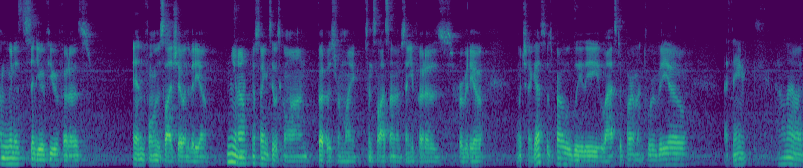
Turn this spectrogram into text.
I'm gonna send you a few photos in the form of a slideshow in the video. You know, just so you can see what's going on. Photos from like since the last time I've sent you photos or video which I guess was probably the last apartment tour video. I think. I don't know.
